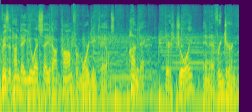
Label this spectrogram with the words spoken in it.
Visit HyundaiUSA.com for more details. Hyundai, there's joy in every journey.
